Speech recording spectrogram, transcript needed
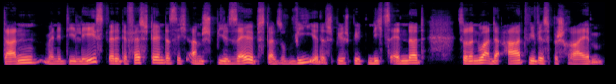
Dann, wenn ihr die lest, werdet ihr feststellen, dass sich am Spiel selbst, also wie ihr das Spiel spielt, nichts ändert, sondern nur an der Art, wie wir es beschreiben.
